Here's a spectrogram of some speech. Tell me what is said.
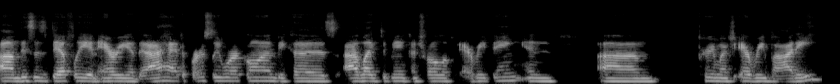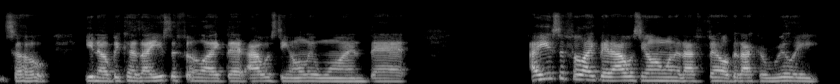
Um, this is definitely an area that I had to personally work on because I like to be in control of everything and um, pretty much everybody. So, you know, because I used to feel like that I was the only one that I used to feel like that I was the only one that I felt that I could really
